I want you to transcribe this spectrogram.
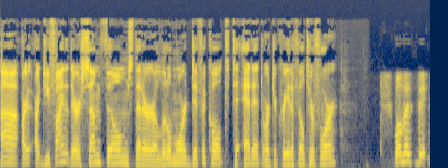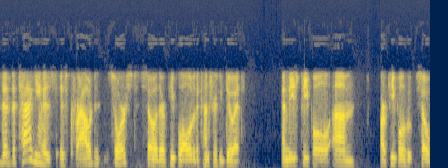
Uh, are, are, do you find that there are some films that are a little more difficult to edit or to create a filter for? Well, the the the, the tagging is is crowd sourced, so there are people all over the country who do it, and these people um, are people who so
